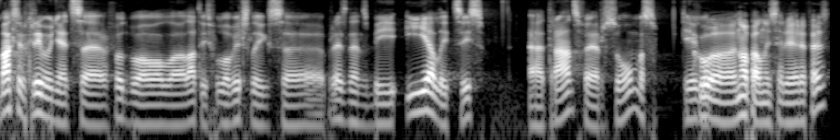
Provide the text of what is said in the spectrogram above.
Maksims Krivuņets, Ko nopelnījis arī RFS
